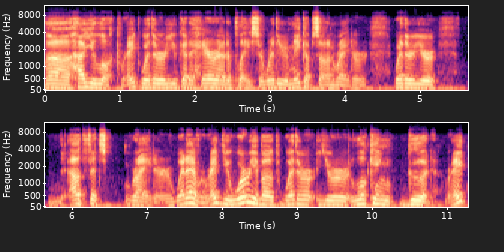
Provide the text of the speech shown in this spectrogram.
uh how you look right? Whether you got a hair out of place or whether your makeup's on right or whether your outfit's right or whatever right? You worry about whether you're looking good right?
